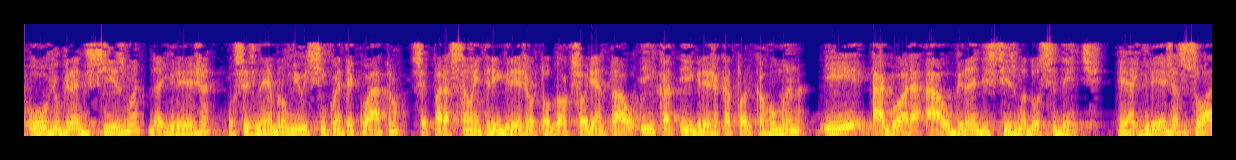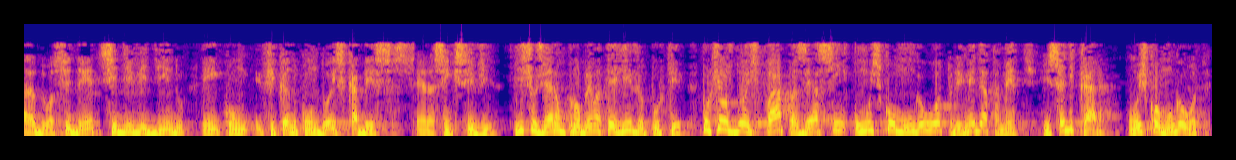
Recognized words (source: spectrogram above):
Houve o Grande Cisma da Igreja, vocês lembram, 1054, separação entre Igreja Ortodoxa Oriental e Igreja Católica Romana. E agora há o Grande Cisma do Ocidente. É a igreja só do Ocidente se dividindo, em, com, ficando com dois cabeças. Era assim que se via. Isso gera um problema terrível, por quê? Porque os dois papas é assim, um excomunga o outro, imediatamente. Isso é de cara. Um excomunga o outro.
